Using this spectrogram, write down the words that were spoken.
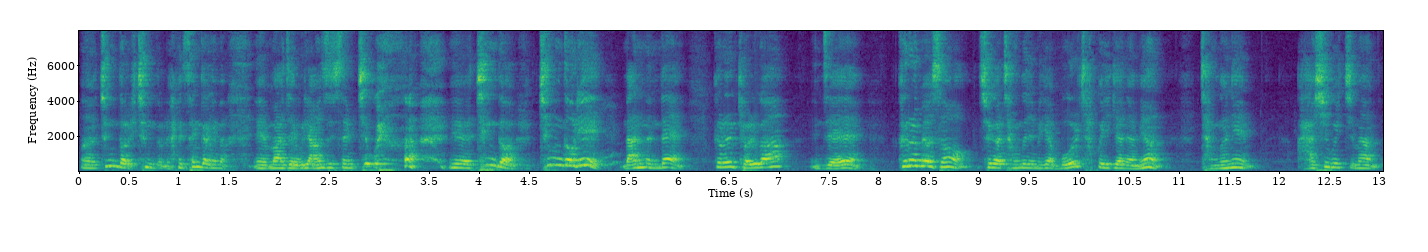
어, 충돌, 충돌. 생각이 나. 예, 맞아요. 우리 안수 쌤 최고야. 예, 충돌. 충돌이 났는데, 그런 결과, 이제, 그러면서 제가 장로님에게 뭘 자꾸 얘기하냐면, 장로님, 아시고 있지만,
